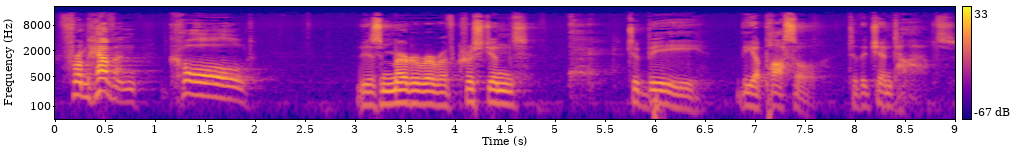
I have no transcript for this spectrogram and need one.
from heaven called this murderer of Christians to be the apostle to the Gentiles.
